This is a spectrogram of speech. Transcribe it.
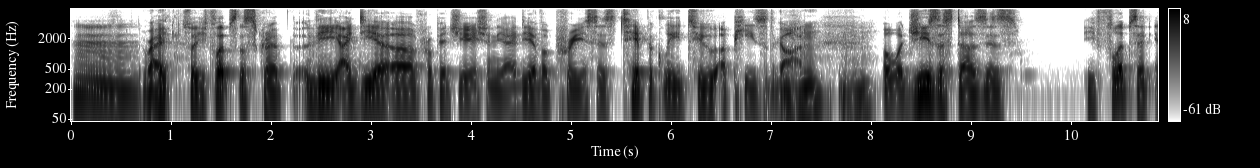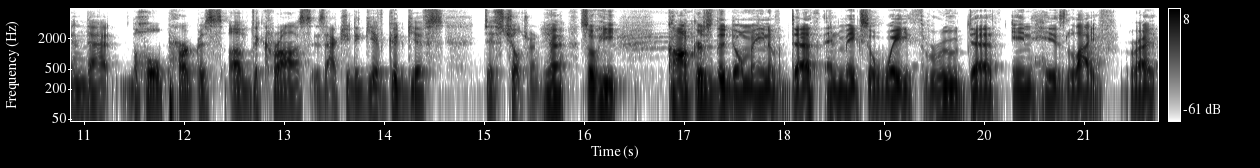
Hmm. right? So he flips the script. The idea of propitiation, the idea of a priest is typically to appease the God. Mm-hmm. But what Jesus does is he flips it in that the whole purpose of the cross is actually to give good gifts to his children. Yeah. So he conquers the domain of death and makes a way through death in his life, right?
